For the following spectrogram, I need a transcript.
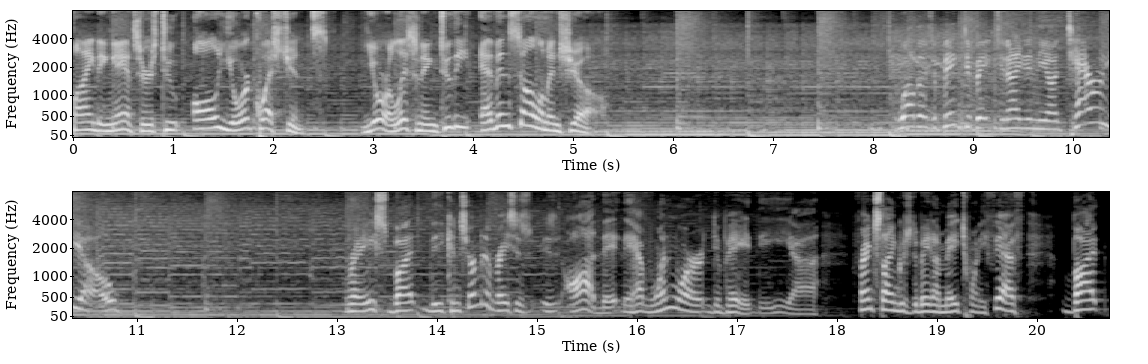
Finding answers to all your questions. You're listening to The Evan Solomon Show. Well, there's a big debate tonight in the Ontario race, but the conservative race is, is odd. They, they have one more debate, the uh, French language debate on May 25th, but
